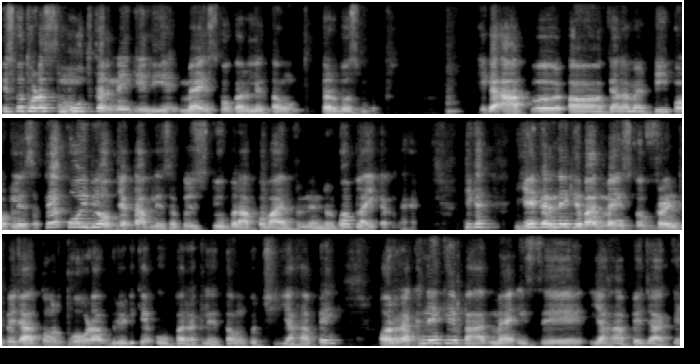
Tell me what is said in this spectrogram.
इसको थोड़ा स्मूथ करने के लिए मैं इसको कर लेता हूँ टर्बो स्मूथ ठीक है आप आ, क्या नाम है टी पॉट ले सकते हैं। कोई भी ऑब्जेक्ट आप ले सकते हो जिसके ऊपर आपको वायर फ्रेम रेंडर को अप्लाई करना है। ठीक है? ये करने के बाद मैं इसको फ्रंट पे जाता हूँ और थोड़ा ग्रिड के ऊपर रख लेता हूँ कुछ यहाँ पे। और रखने के बाद मैं इसे यहाँ पे जाके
